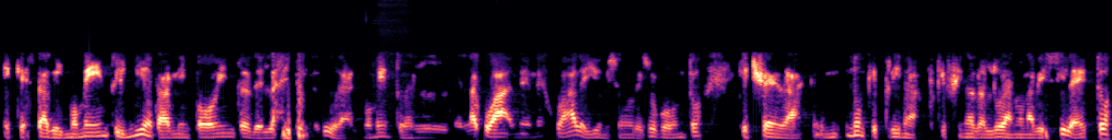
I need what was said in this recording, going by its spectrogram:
e che è stato il momento, il mio turning point della letteratura, il momento nel, nel quale io mi sono reso conto che c'era, non che prima, che fino ad allora non avessi letto,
